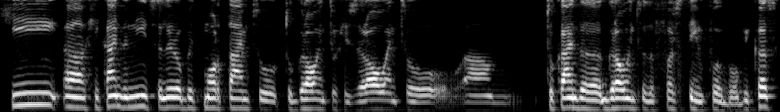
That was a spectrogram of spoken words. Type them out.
he uh, he kind of needs a little bit more time to to grow into his role and to um, to kind of grow into the first team football because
